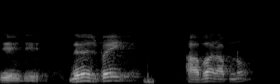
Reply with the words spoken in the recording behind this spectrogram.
જી જી. દિનેશભાઈ આભાર આપનો.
